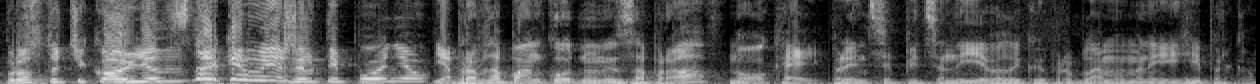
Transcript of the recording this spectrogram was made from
Просто тікаю, я не знаю, як я вижив, ти поняв? Я правда банку одну не забрав. Ну окей. В принципі, це не є великою проблемою, у мене є гіперка.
